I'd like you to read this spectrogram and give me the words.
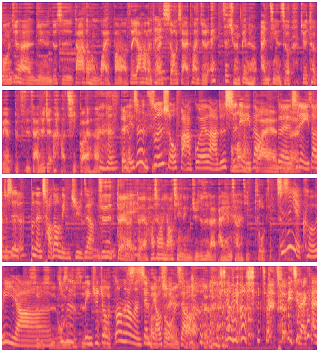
我们剧团演员就是大家都很外放啊，所以要他们突然收下来，突然觉得哎，这群人变得很安静的时候，就会特别不自在，就觉得啊，好奇怪哈。对，也是很遵守法规啦，就是十点一到，对，十点一到就是不能吵到邻居这样子。其实对了对，好想要邀请邻居，就是来排练场一起坐着。其实也可以啊，是不是？就是邻居就让他们先不要睡觉，对，先不要睡觉，就一起来看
